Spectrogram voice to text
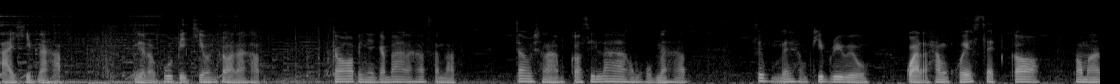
ท้ายคลิปนะครับ เดี๋ยวเราพูดปิดคลิปกันก่อนนะครับ ก็เป็นไงกันบ้างนะครับสำหรับเจ้าฉลามกอซิล่าของผมนะครับ ซึ่งผมได้ทำคลิปรีวิว กว่าจะทำเควสเสร็จก็ประมาณ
